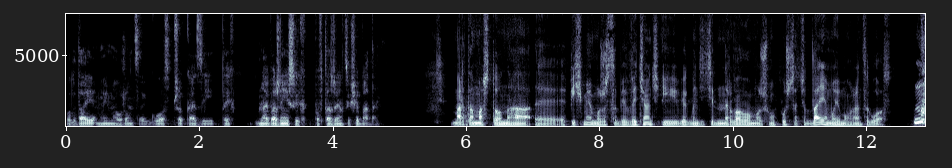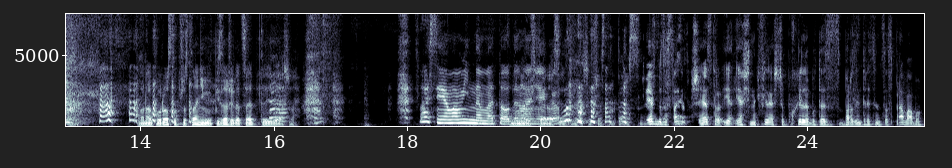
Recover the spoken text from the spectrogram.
oddaję mojej małżonce głos przy okazji tych najważniejszych powtarzających się badań. Marta, masz to na y, piśmie, możesz sobie wyciąć i jak będziecie denerwował, możesz mu puszczać. Oddaję mojej małżonce głos. No. Ona po prostu przestanie wypisać recepty i wiesz. No. Właśnie, ja mam inne metody Ona na już niego. teraz jest, wiesz, teraz. Jakby zostając przy Estro, ja, ja się na chwilę jeszcze pochylę, bo to jest bardzo interesująca sprawa, bo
